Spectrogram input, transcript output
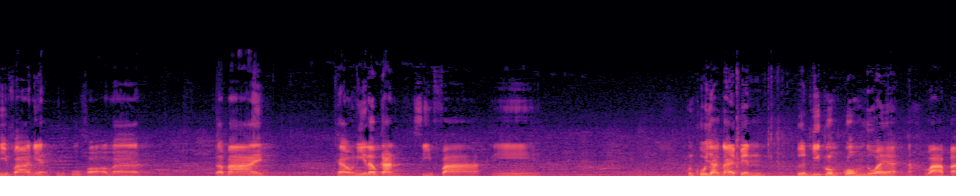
สีฟ้าเนี่ยคุณครูขอเอามาระบายแถวนี้แล้วกันสีฟ้านี่คุณครูอยากได้เป็นพื้นที่กลมๆด้วยอะว่าไป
